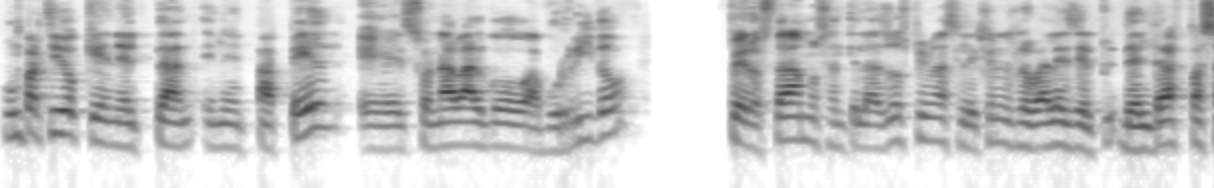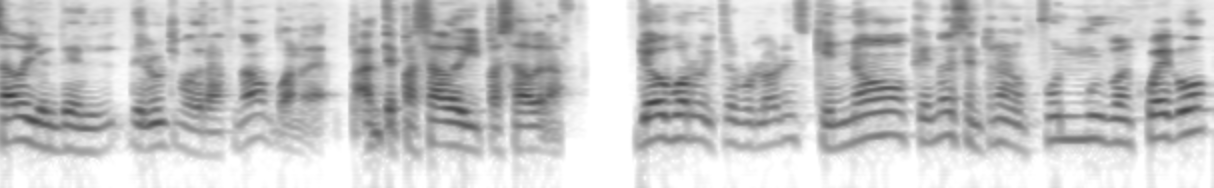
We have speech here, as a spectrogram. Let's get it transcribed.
Un partido que en el, plan, en el papel eh, sonaba algo aburrido, pero estábamos ante las dos primeras selecciones globales del, draft pasado y el del, último draft, ¿no? Bueno, antepasado y pasado draft. Joe Burrow y Trevor Lawrence, que no, que no desentonaron. Fue un muy buen juego.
